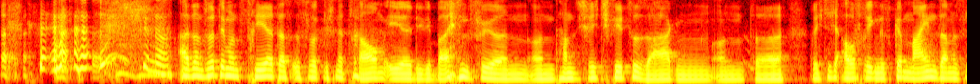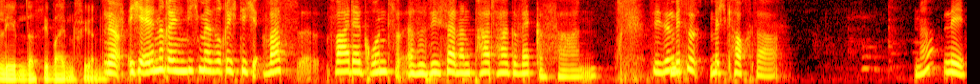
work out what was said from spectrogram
genau. Also uns wird demonstriert, das ist wirklich eine Traumehe, die die beiden führen und haben sich richtig viel zu sagen und äh, richtig aufregendes gemeinsames Leben, das die beiden führen. Ja. Ich erinnere mich nicht mehr so richtig, was war der Grund? Also sie ist ja dann ein paar Tage weggefahren. Sie sind Mit, zu, mit Tochter. Ne? nee.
